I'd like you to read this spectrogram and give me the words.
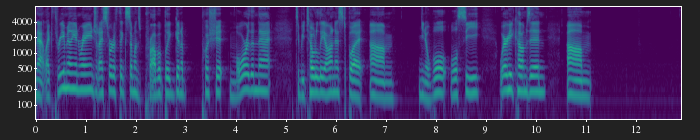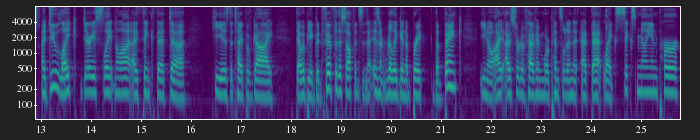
that like three million range, and I sort of think someone's probably going to push it more than that to be totally honest. But um, you know, we'll we'll see where he comes in. Um, I do like Darius Slayton a lot. I think that uh, he is the type of guy that would be a good fit for this offense and that isn't really going to break the bank. You know, I, I sort of have him more penciled in at that like six million per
